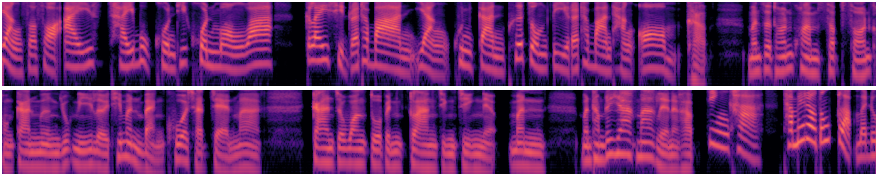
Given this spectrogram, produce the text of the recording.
อย่างสสไอซ์ใช้บุคคลที่คนมองว่าใกล้ชิดรัฐบาลอย่างคุณกันเพื่อโจมตีรัฐบาลทางอ้อม ครับ มันสะท้อนความซับซ้อนของการเมืองยุคนี้เลยที่มันแบ่งขั้วชัดเจนมาก การจะวางตัวเป็นกลางจริง ๆ เนี่ยมันมันทำได้ยากมากเลยนะครับ จริงค่ะทำให้เราต้องกลับมาดู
